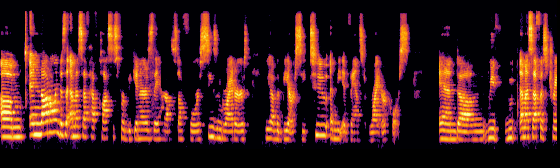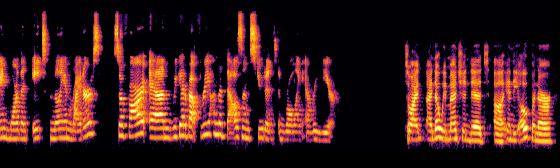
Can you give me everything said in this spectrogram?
Um, and not only does the MSF have classes for beginners, they have stuff for seasoned riders. We have the BRC2 and the Advanced Rider course. And um, we MSF has trained more than 8 million riders so far, and we get about 300,000 students enrolling every year. So I, I know we mentioned it uh, in the opener,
